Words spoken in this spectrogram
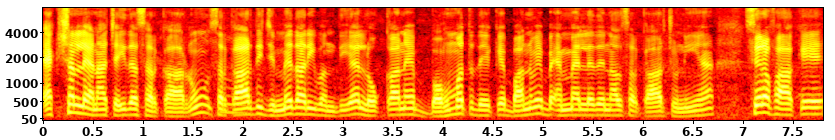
ਐਕਸ਼ਨ ਲੈਣਾ ਚਾਹੀਦਾ ਸਰਕਾਰ ਨੂੰ। ਸਰਕਾਰ ਦੀ ਜ਼ਿੰਮੇਵਾਰੀ ਬਣਦੀ ਹੈ। ਲੋਕਾਂ ਨੇ ਬਹੁਮਤ ਦੇ ਕੇ 92 ਐਮਐਲਏ ਦੇ ਨਾਲ ਸਰਕਾਰ ਚੁਣੀ ਹੈ। ਸਿਰਫ ਆ ਕੇ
